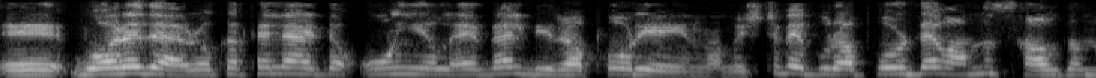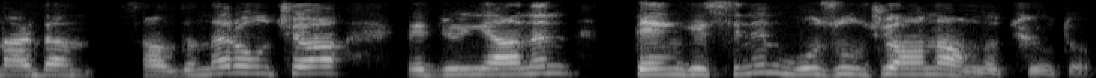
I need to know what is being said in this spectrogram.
Ee, bu arada Rockefeller'de 10 yıl evvel bir rapor yayınlamıştı ve bu rapor devamlı salgınlardan salgınlar olacağı ve dünyanın dengesinin bozulacağını anlatıyordu.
